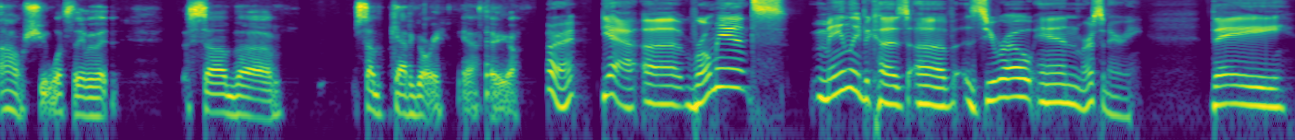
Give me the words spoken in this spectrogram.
oh shoot, what's the name of it? Sub uh, subcategory. Yeah, there you go. All right. Yeah, uh, romance mainly because of Zero and Mercenary. They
